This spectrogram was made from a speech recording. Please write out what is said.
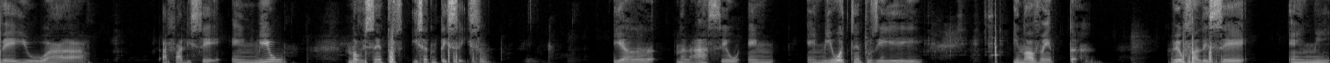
veio a, a falecer em 1976. E ela, nasceu em, em 1890. Veio falecer em.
